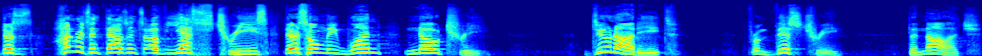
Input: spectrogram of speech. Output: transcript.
There's hundreds and thousands of yes trees, there's only one no tree. Do not eat from this tree the knowledge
